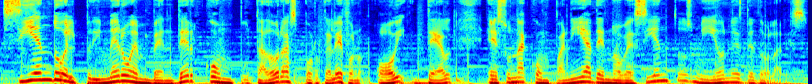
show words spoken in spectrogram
siendo el primero en vender computadoras por teléfono. Hoy Dell es una compañía de 900 millones de dólares.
